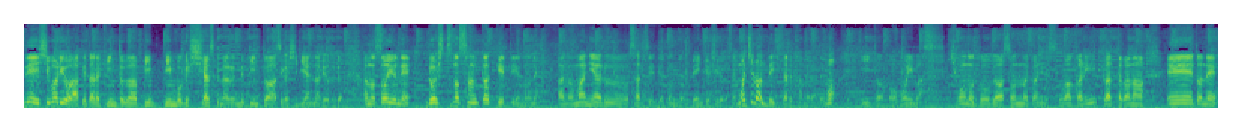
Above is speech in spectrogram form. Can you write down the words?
で、絞りを開けたらピントがピン、ピンボケしやすくなるんで、ピント合わせがシビアになるよとか、あの、そういうね、露出の三角形っていうのをね、あの、マニュアル撮影でどんどん勉強してください。もちろんデジタルカメラでもいいと思います。今日の動画はそんな感じです。わかりにくかっったかなえーとね、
